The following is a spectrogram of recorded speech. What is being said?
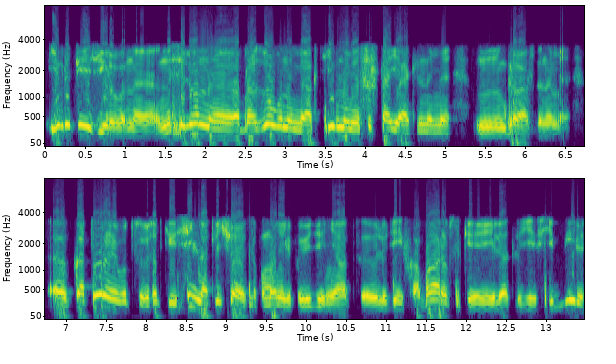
Европеизированная, населенная образованными, активными, состоятельными м, гражданами, э, которые вот все-таки сильно отличаются по манере поведения от э, людей в Хабаровске или от людей в Сибири.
